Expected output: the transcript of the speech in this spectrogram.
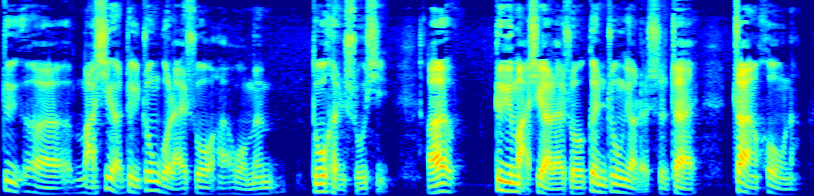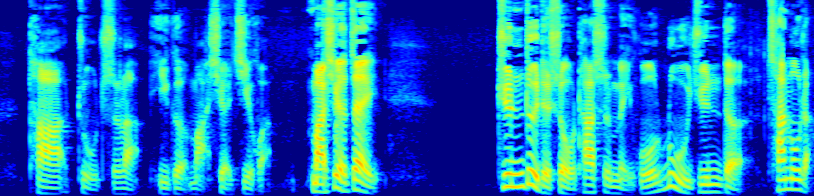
对呃马歇尔对中国来说哈，我们都很熟悉，而对于马歇尔来说，更重要的是在战后呢，他主持了一个马歇尔计划。马歇尔在军队的时候，他是美国陆军的参谋长，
